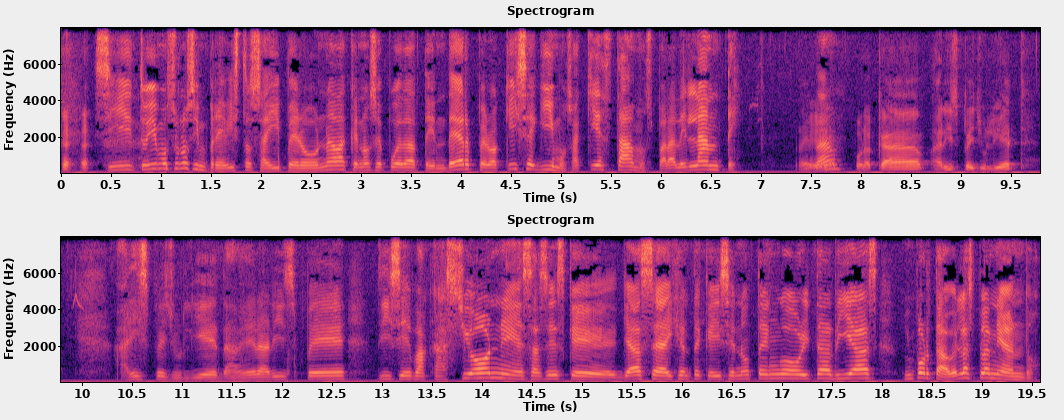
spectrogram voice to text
Sí, tuvimos unos imprevistos ahí, pero nada que no se pueda atender. Pero aquí seguimos, aquí estamos, para adelante. ¿Verdad? por acá, Arispe Juliet. Arispe Juliet, a ver, Arispe dice vacaciones, así es que ya sé, hay gente que dice no tengo ahorita días, no importa, verlas planeando.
